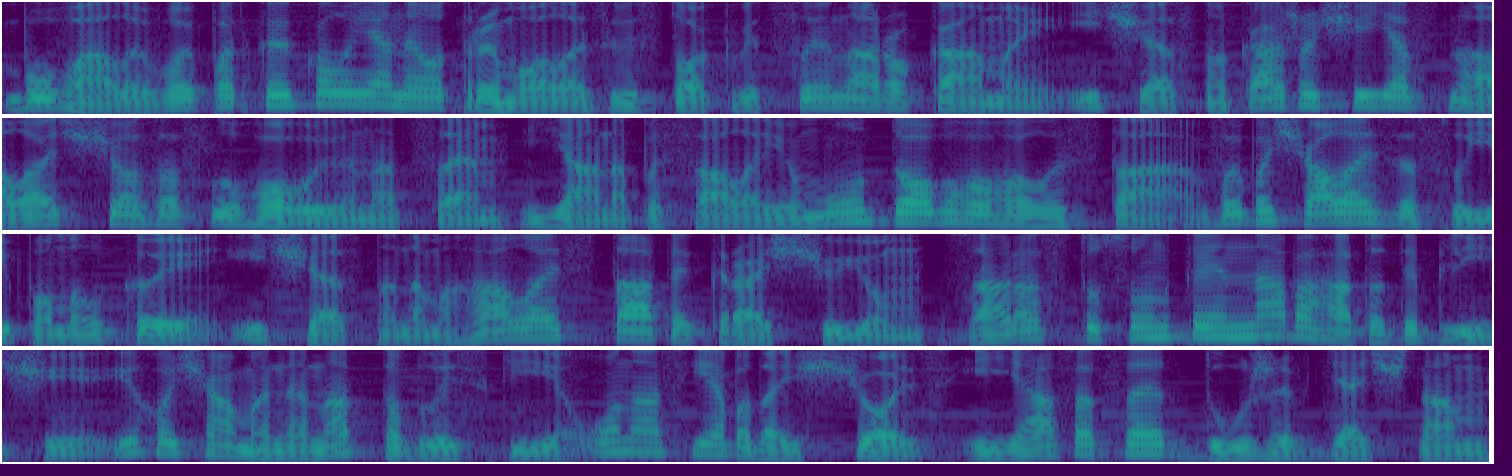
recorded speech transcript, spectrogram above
Бували випадки, коли я не отримувала звісток від сина роками, і чесно кажучи, я знала, що заслуговую на це. Я написала йому довгого листа, вибачалась за свої помилки і чесно намагалась стати кращою. Зараз стосунки набагато тепліші, і, хоча ми не надто близькі, у нас є бодай щось, і я за це дуже вдячна.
